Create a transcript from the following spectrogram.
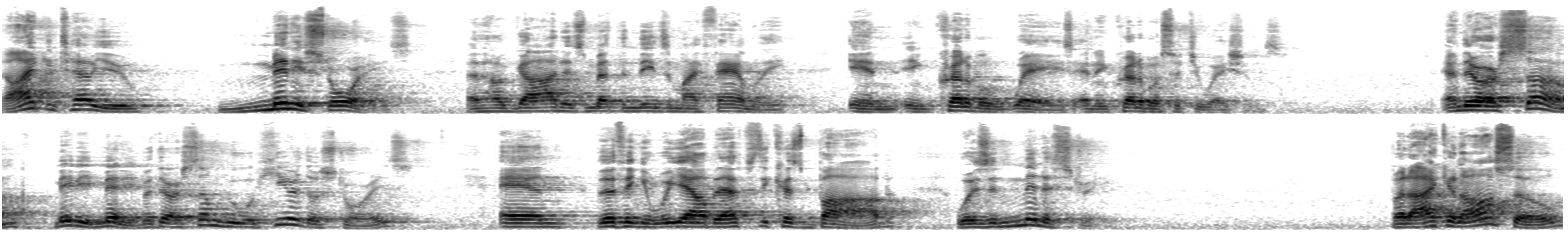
Now, I can tell you many stories of how God has met the needs of my family in incredible ways and incredible situations. And there are some, maybe many, but there are some who will hear those stories and they're thinking, well, yeah, but that's because Bob was in ministry. But I can also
